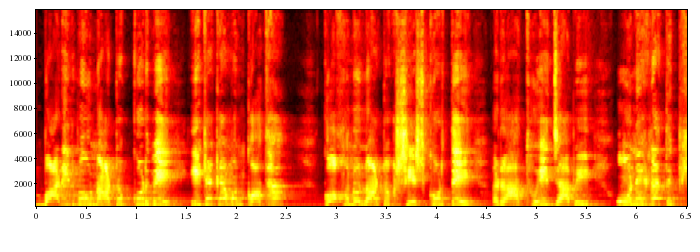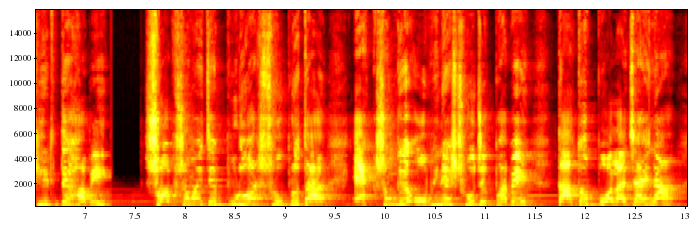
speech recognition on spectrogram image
বাড়ির বউ নাটক করবে, এটা কেমন কথা? কখনো নাটক শেষ করতে রাত হয়ে যাবে, অনেক রাতে ফিরতে হবে। সবসময় যে বুড়ো আর সুব্রতা একসঙ্গে অভিনয়ের সুযোগ পাবে, তা তো বলা যায় না।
